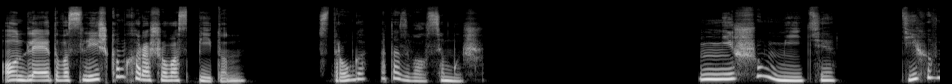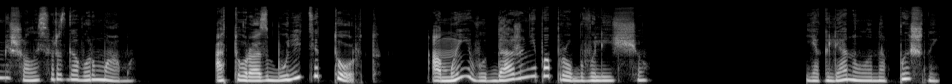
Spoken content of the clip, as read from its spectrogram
Он для этого слишком хорошо воспитан», — строго отозвался мышь. «Не шумите», Тихо вмешалась в разговор мама. «А то разбудите торт, а мы его даже не попробовали еще». Я глянула на пышный,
